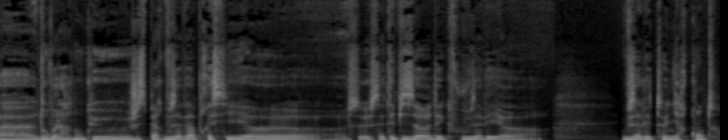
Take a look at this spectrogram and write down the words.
Euh, donc voilà, donc euh, j'espère que vous avez apprécié euh, ce, cet épisode et que vous avez, vous allez tenir compte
